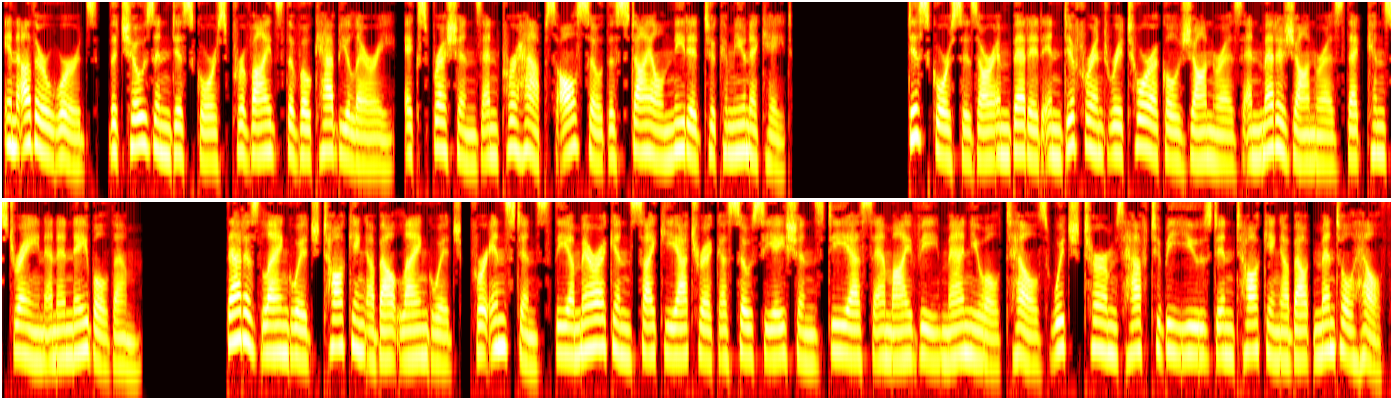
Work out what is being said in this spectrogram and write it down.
In other words, the chosen discourse provides the vocabulary, expressions and perhaps also the style needed to communicate. Discourses are embedded in different rhetorical genres and metagenres that constrain and enable them. That is language talking about language, for instance the American Psychiatric Association's DSM-IV manual tells which terms have to be used in talking about mental health,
